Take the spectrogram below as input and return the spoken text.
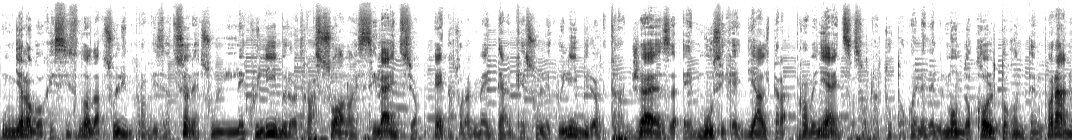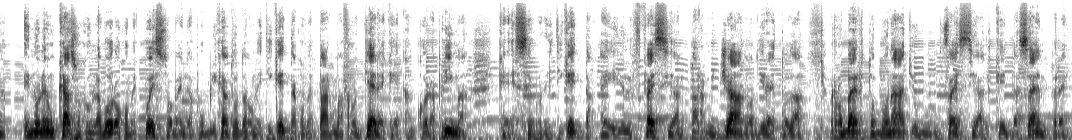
un dialogo che si snoda sull'improvvisazione, sull'equilibrio tra suono e silenzio e naturalmente anche sull'equilibrio tra jazz e musiche di altra provenienza, soprattutto quelle del mondo colto contemporaneo. E non è un caso che un lavoro come questo venga pubblicato da un'etichetta come Parma Frontiere, che ancora prima che essere un'etichetta è il Festival Parmigiano diretto da Roberto Bonati, un festival che da sempre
